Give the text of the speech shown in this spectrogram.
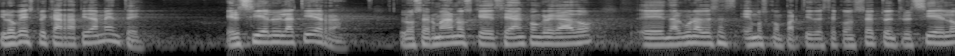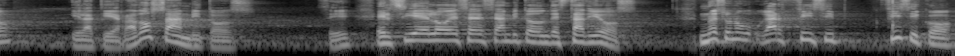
y lo voy a explicar rápidamente el cielo y la tierra. Los hermanos que se han congregado, eh, en algunas veces hemos compartido este concepto entre el cielo y la tierra. Dos ámbitos. ¿sí? El cielo es ese ámbito donde está Dios. No es un lugar físico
